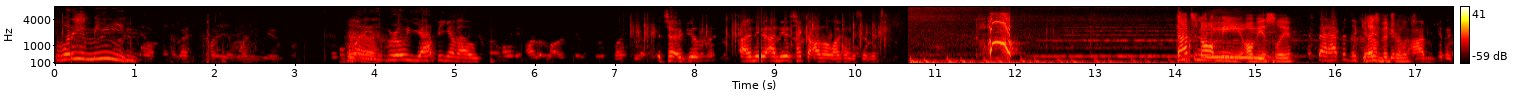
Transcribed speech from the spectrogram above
What do you mean? What is bro yapping about? Check, I need I need to check the auto lock on the server. That's not me, obviously. If that happens again, Nice I'm gonna, I'm gonna.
